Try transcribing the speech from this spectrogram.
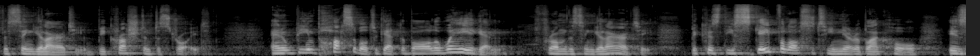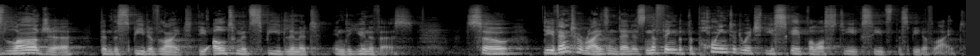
the singularity, be crushed and destroyed. And it would be impossible to get the ball away again from the singularity because the escape velocity near a black hole is larger than the speed of light, the ultimate speed limit in the universe. So the event horizon then is nothing but the point at which the escape velocity exceeds the speed of light.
